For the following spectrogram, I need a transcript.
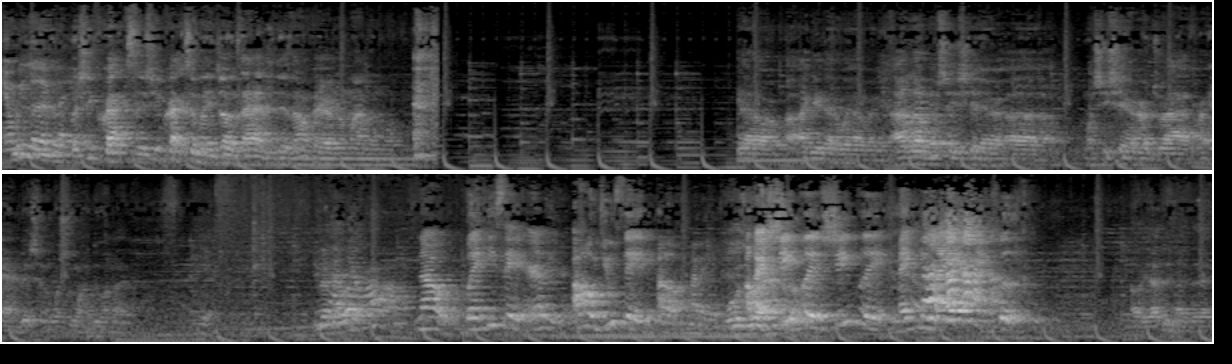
and we love that. But she cracks, she cracks so many jokes. I had to just, I don't pay her no mind no more. That, uh, I gave that away already. I love when she share, uh, when she share her drive, her ambition, what she want to do in life. You got that right? Wrong. No, but he said earlier. Oh, you said oh my bad. Okay, the she last put she put make me laugh and cook. Oh yeah, I did like that.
